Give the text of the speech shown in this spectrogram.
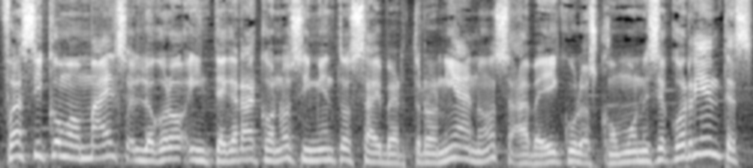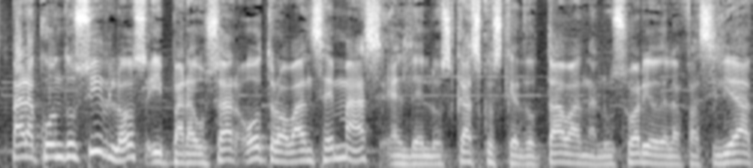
Fue así como Miles logró integrar conocimientos cybertronianos a vehículos comunes y corrientes. Para conducirlos y para usar otro avance más, el de los cascos que dotaban al usuario de la facilidad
